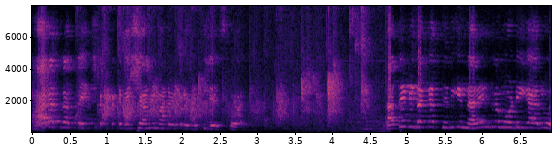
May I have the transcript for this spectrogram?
భారత్ రత్న ఇచ్చినటువంటి విషయాన్ని మనం ఇక్కడ గుర్తు చేసుకోవాలి. అదే విధంగా తిరిగి నరేంద్ర మోడీ గారు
